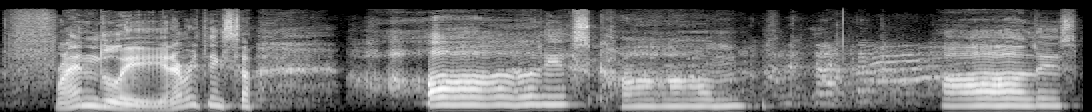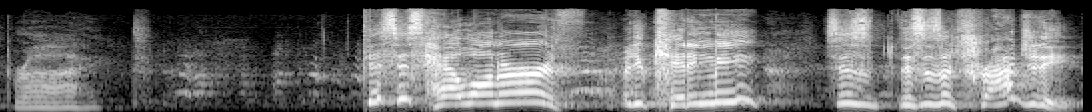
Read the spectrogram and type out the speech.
friendly and everything's so, all is calm, all is bright. This is hell on earth. Are you kidding me? This is, this is a tragedy.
